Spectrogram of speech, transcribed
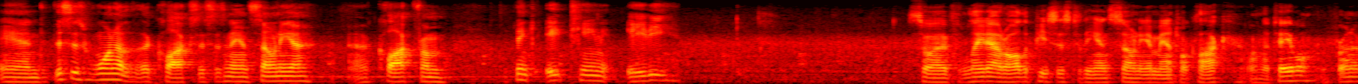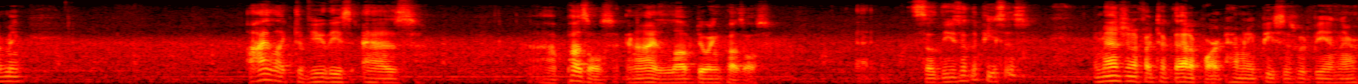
And this is one of the clocks. This is an Ansonia uh, clock from, I think, 1880. So I've laid out all the pieces to the Ansonia mantel clock on the table in front of me. I like to view these as uh, puzzles, and I love doing puzzles. So these are the pieces. Imagine if I took that apart, how many pieces would be in there.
